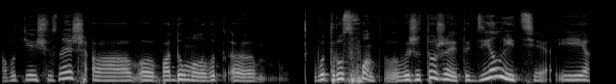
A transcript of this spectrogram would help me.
А вот я еще, знаешь, а, а, подумала, вот, э, вот Русфонд, вы же тоже это делаете, и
